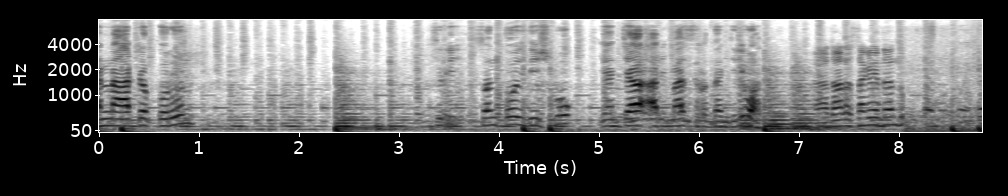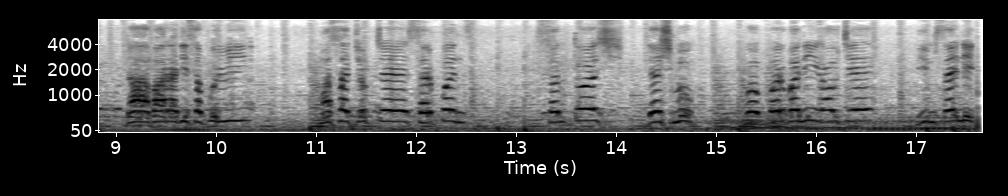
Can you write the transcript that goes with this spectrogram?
यांना अटक करून श्री संतोष देशमुख यांच्या आत्म्यास श्रद्धांजली वाहतो. दादा सगळेजण दहा बारा दिवसापूर्वी मसाजोगचे सरपंच संतोष देशमुख व परभणी गावचे भीमसैनिक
